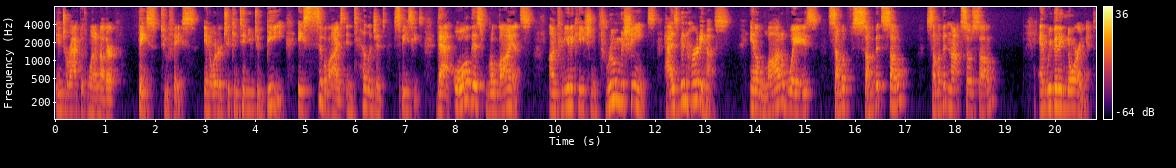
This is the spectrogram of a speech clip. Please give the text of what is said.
interact with one another face to face in order to continue to be a civilized, intelligent species. That all this reliance on communication through machines has been hurting us in a lot of ways. Some of some of it subtle, some of it not so subtle, and we've been ignoring it.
